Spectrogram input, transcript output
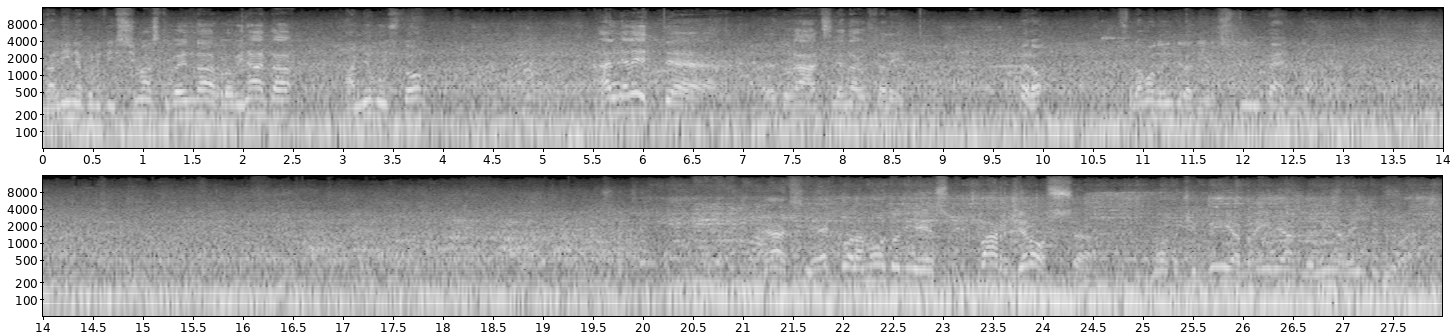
una linea pulitissima, stupenda, rovinata a mio gusto. Dalle alette ho detto cazzo di andare con questa aletta però sulla moto di integrativa stupenda. Ragazzi ecco la moto di Spargeros MotoGP Aprilia 2022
